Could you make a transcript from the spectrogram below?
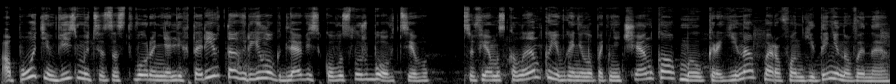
а потім візьмуться за створення ліхтарів та грілок для військовослужбовців. Софія Москаленко, Євгеній Лопатніченко. Ми Україна. Марафон Єдині новини.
